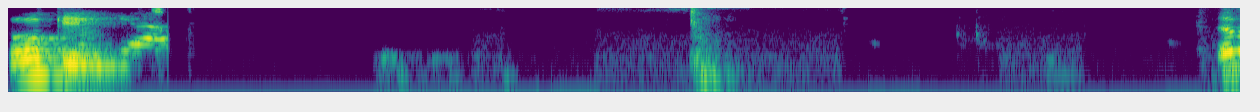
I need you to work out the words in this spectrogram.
Okay. Then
